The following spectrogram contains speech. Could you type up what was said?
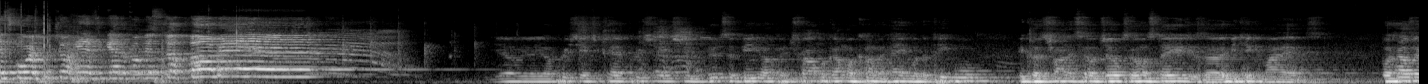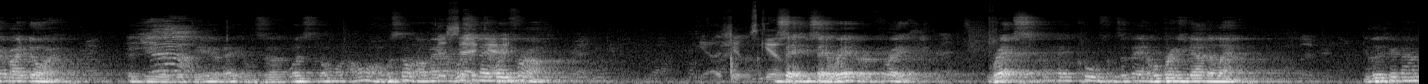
this for us. Put your hands together for Mr. Forrest. Yo, yo, yo, appreciate you, Cat. Appreciate you. Good to be up in Tropical. I'm gonna come and hang with the people because trying to tell jokes on stage is, uh, it be kicking my ass. But how's everybody doing? Good deal, good deal. That was, uh, what's going on? What's going on, man? Good What's your name? Where you from? Yeah, that shit was You killed. said, you said Red or Fred? Rex? Okay, cool, from Savannah. What brings you down to Atlanta? You live here now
